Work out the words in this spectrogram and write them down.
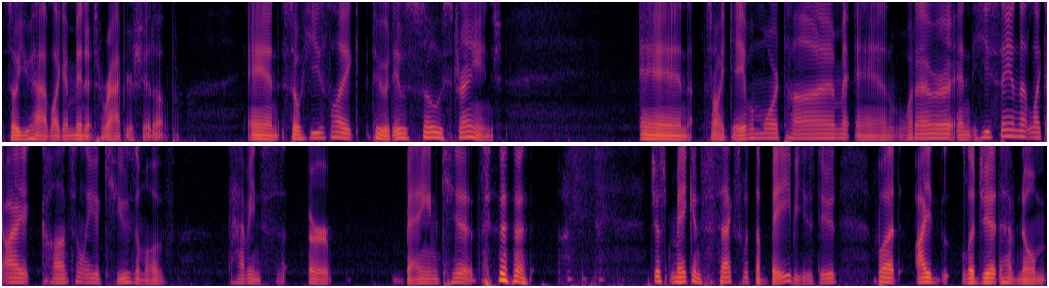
so you have like a minute to wrap your shit up. And so he's like, dude, it was so strange and so I gave him more time and whatever. And he's saying that like I constantly accuse him of having or banging kids, just making sex with the babies, dude. But I legit have no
